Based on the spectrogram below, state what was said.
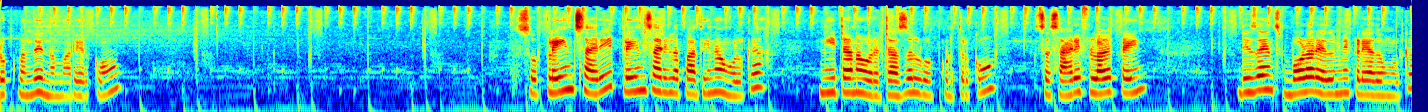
லுக் வந்து இந்த மாதிரி இருக்கும். ஸோ பிளெயின் சாரீ பிளெயின் சாரியில் பார்த்தீங்கன்னா உங்களுக்கு நீட்டான ஒரு டசல் கொடுத்துருக்கோம். ஸோ சாரீ ஃபுல்லாகவே plain. டிசைன்ஸ் பார்டர் எதுவுமே கிடையாது உங்களுக்கு.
